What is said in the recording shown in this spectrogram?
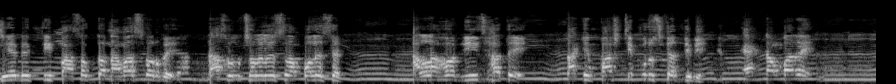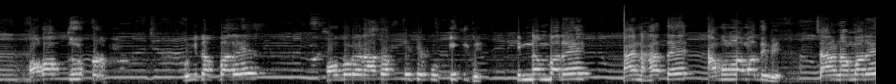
যে ব্যক্তি পাঁচক্ত নামাজ পড়বে, রাসুল সাল্লাহ ইসলাম বলেছেন, আল্লাহ নিজ হাতে তাকে পাঁচটি পুরস্কার দিবে। এক নম্বরে অভাব দূর করবে। দুই নম্বরে খবরের আজাব থেকে মুক্তি দিবে। তিন নম্বরে ডান হাতে আমল নামা দিবে। চার নম্বরে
